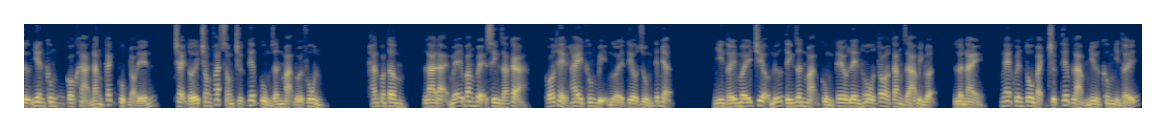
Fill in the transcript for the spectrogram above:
tự nhiên không có khả năng cách cục nhỏ đến, chạy tới trong phát sóng trực tiếp cùng dân mạng đối phun. Hắn quan tâm, là đại mễ băng vệ sinh giá cả, có thể hay không bị người tiêu dùng tiếp nhận? Nhìn thấy mấy triệu nữ tính dân mạng cùng kêu lên hô to tăng giá bình luận, lần này, nghe khuyên tô bạch trực tiếp làm như không nhìn thấy.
